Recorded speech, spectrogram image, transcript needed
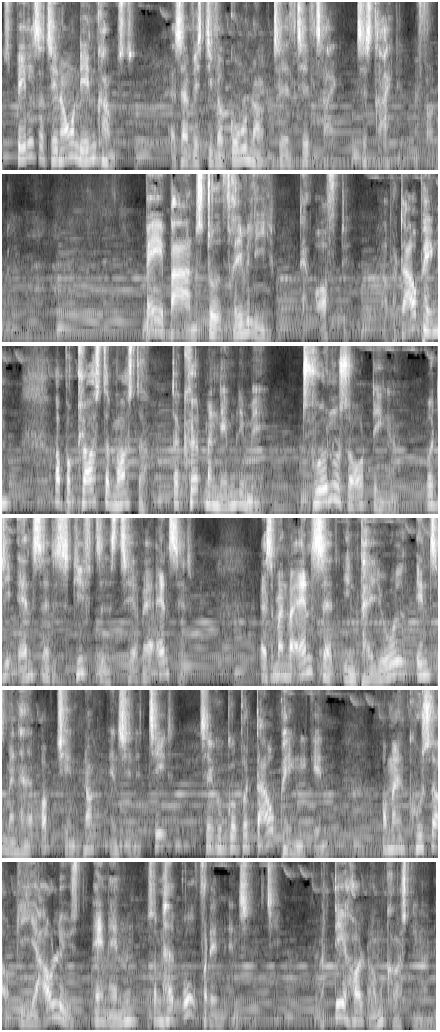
spille sig til en ordentlig indkomst. Altså hvis de var gode nok til at tiltrække tilstrækkeligt med folk. Bag baren stod frivillige, der ofte var på dagpenge, og på Kloster Moster, der kørte man nemlig med turnusordninger, hvor de ansatte skiftedes til at være ansat. Altså man var ansat i en periode, indtil man havde optjent nok anciennitet til at kunne gå på dagpenge igen, og man kunne så blive afløst af en anden, som havde brug for den anciennitet. Og det holdt omkostningerne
